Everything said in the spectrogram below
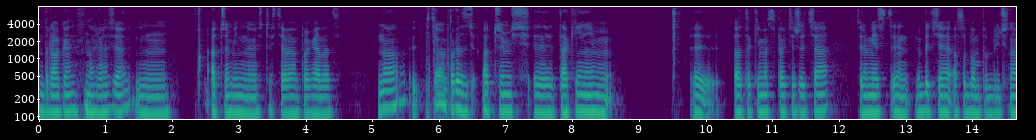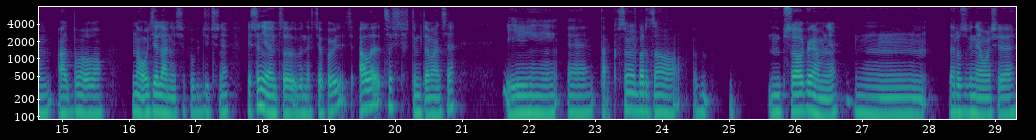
drogę na razie. Yy, o czym innym jeszcze chciałem pogadać. No, chciałem pogadać o czymś y, takim, o takim aspekcie życia, którym jest bycie osobą publiczną albo no, udzielanie się publicznie. Jeszcze nie wiem, co będę chciał powiedzieć, ale coś w tym temacie. I y, tak, w sumie bardzo przeogromnie mm, rozwinęło się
